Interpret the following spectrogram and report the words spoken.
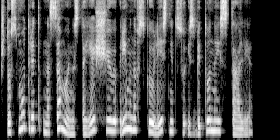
что смотрит на самую настоящую римновскую лестницу из бетона и стали,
